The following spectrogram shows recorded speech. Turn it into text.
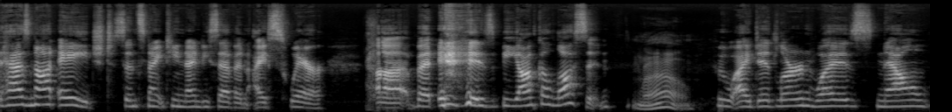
has not aged since 1997, I swear. Uh but it is Bianca Lawson Wow. who I did learn was now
